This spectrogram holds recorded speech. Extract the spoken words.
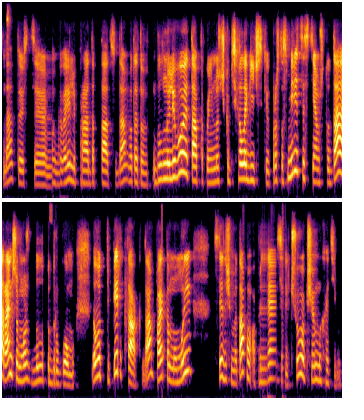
да, то есть э, мы говорили про адаптацию, да, вот это был нулевой этап такой немножечко психологический, просто смириться с тем, что да, раньше, может, было по-другому, но вот теперь так, да, поэтому мы следующим этапом определяем цель, что вообще мы хотим,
